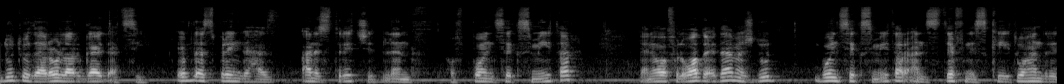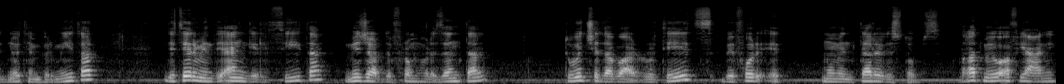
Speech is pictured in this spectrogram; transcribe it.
due to the roller guide at C. If the spring has unstretched length of 0.6 meter يعني هو في الوضع ده مشدود 0.6 meter and stiffness K 200 Newton per meter determine the angle theta measured from horizontal to which the bar rotates before it momentarily stops لغاية ما يقف يعني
